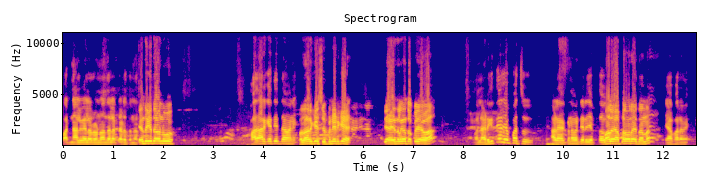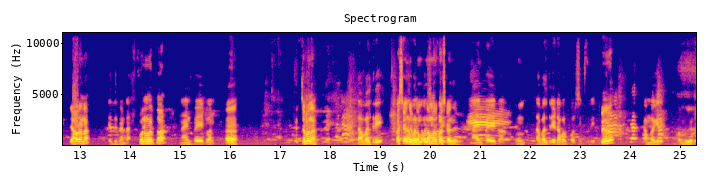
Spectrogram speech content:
పద్నాలుగు వేల రెండు వందలు అట్లా అడుగుతున్నారు. ఎంతకి ఇద్దావు నువ్వు? పదహారుకి అయితే ఇద్దామని పదహారుకే చెప్పినట్టుకే. ఏ ఐదు వందలుగా తక్కువ చేయవా? వాళ్ళు అడిగితే చెప్పచ్చు. అడగకుండా ఉంటే చెప్తావు? వాళ్ళ వ్యాపారం రైతా అన్న? వ్యాపారమే. ఎవరన్నా? ఎద్దుపెంట. ఫోన్ నెంబర్ చెప్తా నైన్ ఫైవ్ ఎయిట్ వన్. ఆ. చెప్పనా? డబల్ త్రీ ఫస్ట్ కానీ చెప్పు నంబర్ ఫస్ట్ కానీ చెప్పు nine five eight one. Double three double four six three పేరు? కంబగిరి పంపిగారు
